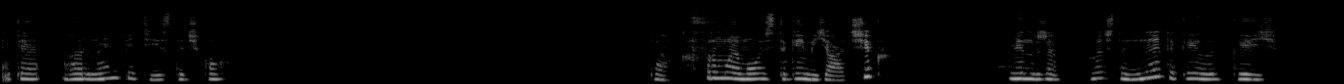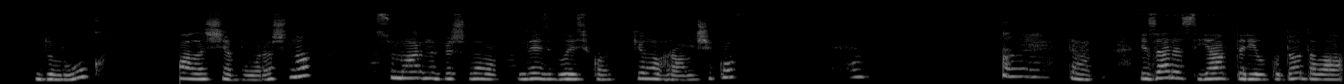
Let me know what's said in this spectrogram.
Таке гарненьке тістечко. Так, формуємо ось такий м'ячик. Він вже, бачите, не такий липкий до рук. Мала ще борошно. Сумарно пішло десь близько кілограмчику. Так, і зараз я в тарілку додала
